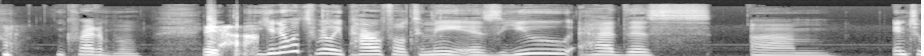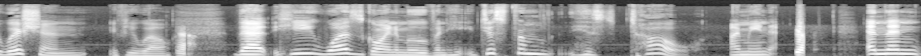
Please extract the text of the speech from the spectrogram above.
Incredible. Yeah. You know what's really powerful to me is you had this um, intuition, if you will, Yeah. that he was going to move, and he just from his toe. I mean, Yeah. and then,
